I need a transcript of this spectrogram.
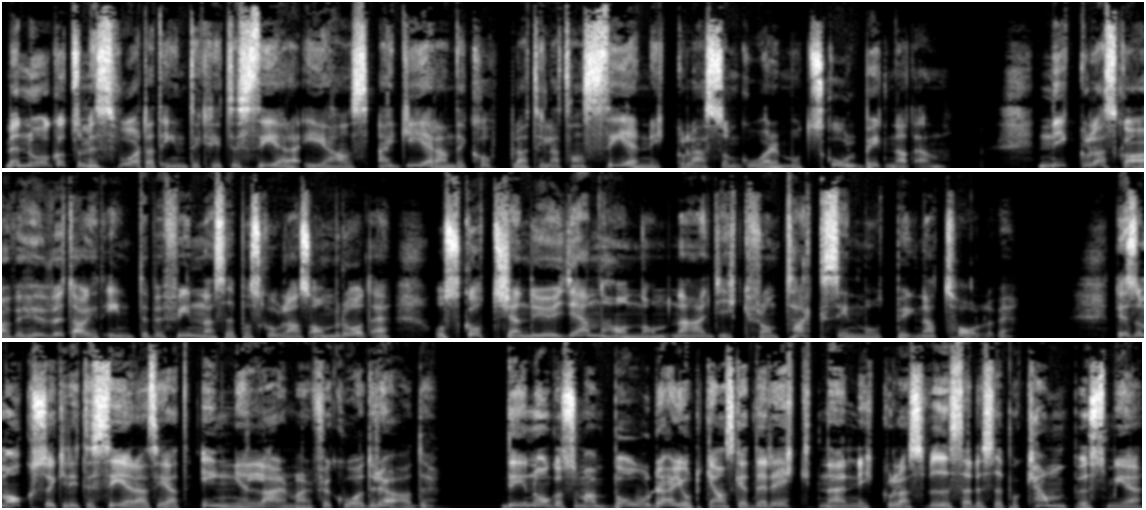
Men något som är svårt att inte kritisera är hans agerande kopplat till att han ser Nikolas som går mot skolbyggnaden. Nikolas ska överhuvudtaget inte befinna sig på skolans område och Scott kände ju igen honom när han gick från taxin mot byggnad 12. Det som också kritiseras är att ingen larmar för kod röd. Det är något som man borde ha gjort ganska direkt när Nikolas visade sig på campus med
